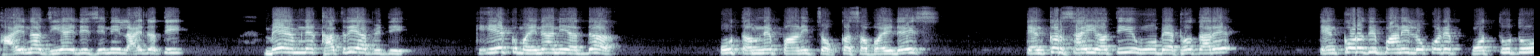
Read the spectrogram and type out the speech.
થાય ના જીઆઈડીસીની લાઈન હતી. મેં એમને ખાતરી આપી હતી કે એક મહિનાની અંદર હું તમને પાણી ચોક્કસ અપાવી દઈશ. ટેન્કર શાહી હતી, હું બેઠો તારે. ટેન્કરોથી પાણી લોકોને પહોંચતું હતું.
